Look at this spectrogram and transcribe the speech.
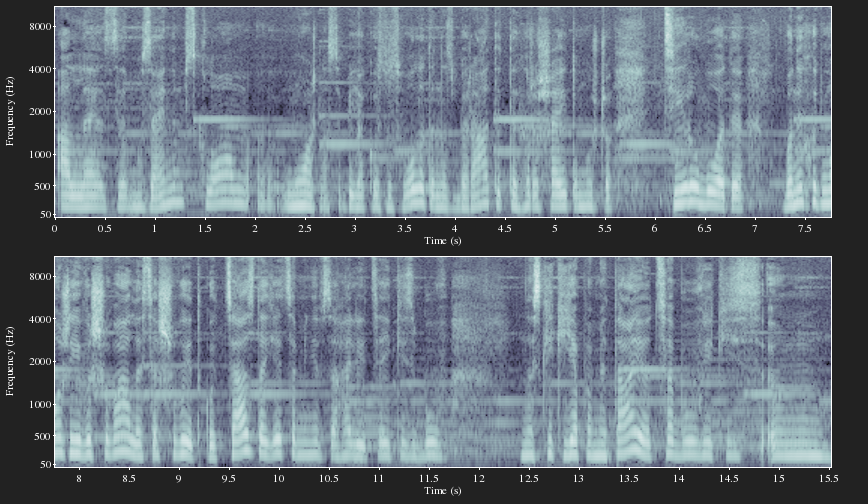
але з музейним склом е, можна собі якось дозволити назбирати тих грошей, тому що ці роботи, вони хоч може і вишивалися швидко. Ця, здається, мені взагалі це якийсь був, наскільки я пам'ятаю, це був якийсь. Ем,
